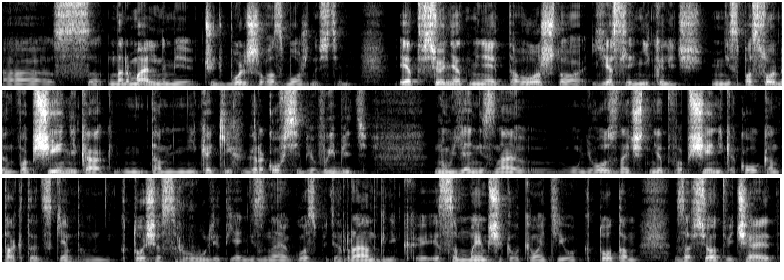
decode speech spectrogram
э, с нормальными, чуть больше возможностями. Это все не отменяет того, что если Николич не способен вообще никак, там никаких игроков себе выбить, ну, я не знаю, у него, значит, нет вообще никакого контакта с кем там, кто сейчас рулит, я не знаю, господи, рангник, СММщик Локомотива, кто там за все отвечает,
